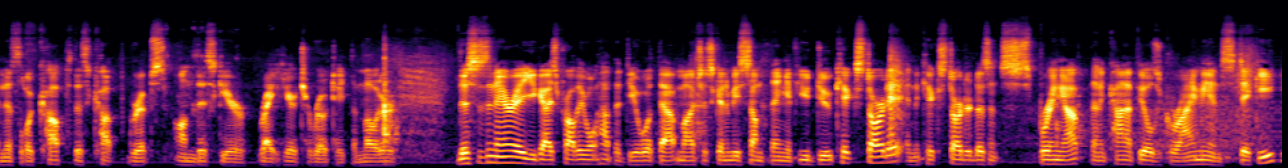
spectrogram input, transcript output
and this little cup. This cup grips on this gear right here to rotate the motor. This is an area you guys probably won't have to deal with that much. It's gonna be something, if you do kickstart it and the Kickstarter doesn't spring up, then it kind of feels grimy and sticky.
